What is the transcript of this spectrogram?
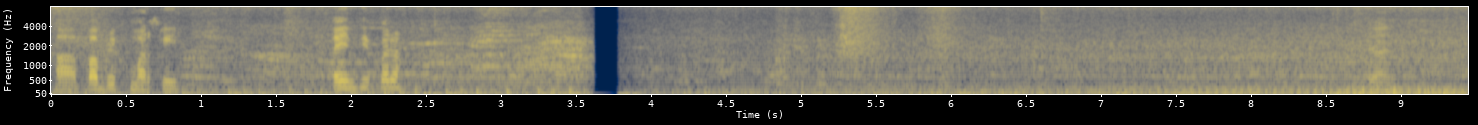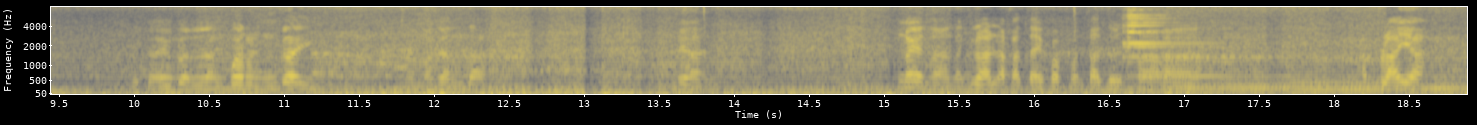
ah, public market. Ay hindi pala. Yan. Ito yung kanilang barangay. Na maganda. Yan. Ngayon ah, naglalakad tayo papunta doon sa Aplaya. Ayan.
